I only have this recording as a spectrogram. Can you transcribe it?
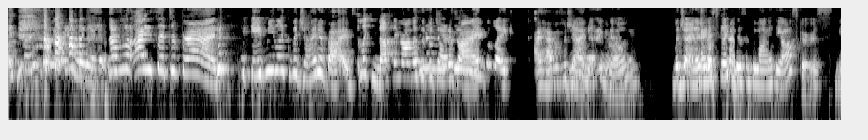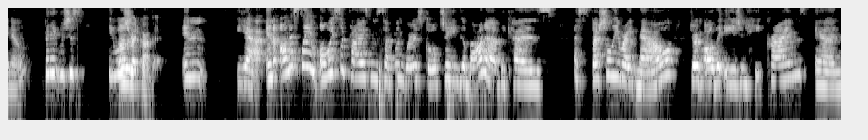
it, kind of did. That's what I said to Brad. it gave me like vagina vibes, and like nothing wrong with the vagina vibe, but like I have a vagina, nothing you know. wrong. Vagina. I just feel like it doesn't belong at the Oscars, you know? but it was just it was On the just- red carpet. And yeah, and honestly, I'm always surprised when someone wears Dolce and Gabbana because, especially right now, during all the Asian hate crimes and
